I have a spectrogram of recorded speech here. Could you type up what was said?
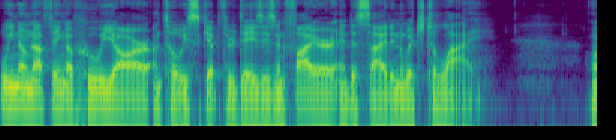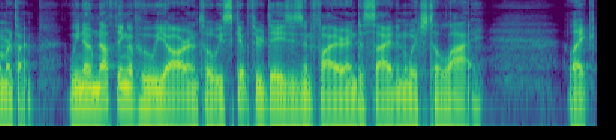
We know nothing of who we are until we skip through daisies and fire and decide in which to lie. One more time. We know nothing of who we are until we skip through daisies and fire and decide in which to lie. Like,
